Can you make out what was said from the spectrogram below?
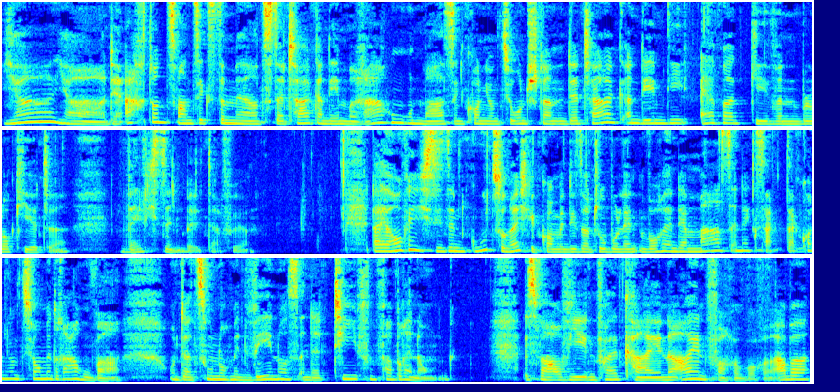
Ja, ja, der 28. März, der Tag, an dem Rahu und Mars in Konjunktion standen, der Tag, an dem die Ever Given blockierte. Welch Sinnbild dafür. Daher hoffe ich, Sie sind gut zurechtgekommen in dieser turbulenten Woche, in der Mars in exakter Konjunktion mit Rahu war und dazu noch mit Venus in der tiefen Verbrennung. Es war auf jeden Fall keine einfache Woche, aber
